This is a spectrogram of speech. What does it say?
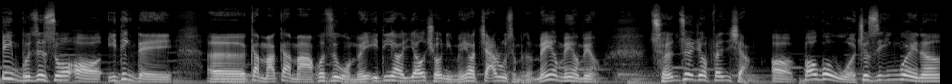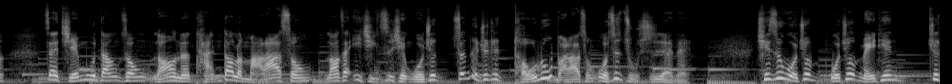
并不是说哦一定得呃干嘛干嘛，或是我们一定要要求你们要加入什么的，没有没有没有，纯粹就分享哦。包括我就是因为呢，在节目当中，然后呢谈到了马拉松，然后在疫情之前，我就真的就去投入马拉松，我是主持人哎。其实我就我就每天就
